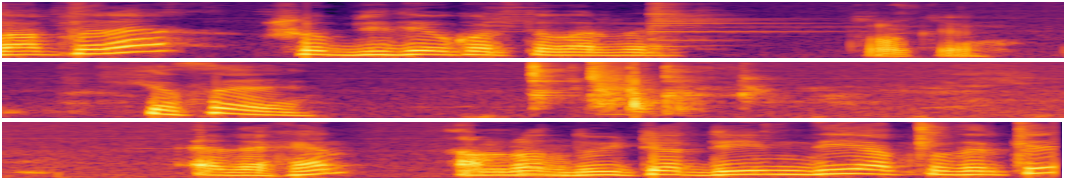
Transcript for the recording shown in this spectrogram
বা আপনারা সবজি দিয়েও করতে পারবেন। ওকে। ঠিক আছে? দেখেন আমরা দুইটা ডিম দিয়ে আপনাদেরকে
